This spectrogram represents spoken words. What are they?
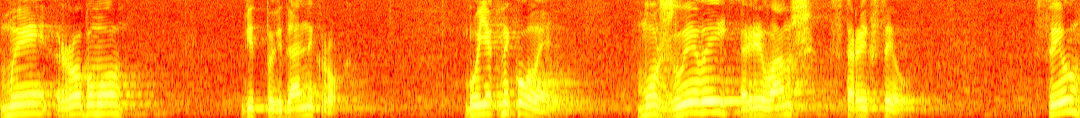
ми робимо відповідальний крок. Бо як ніколи можливий реванш старих сил. Сил,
